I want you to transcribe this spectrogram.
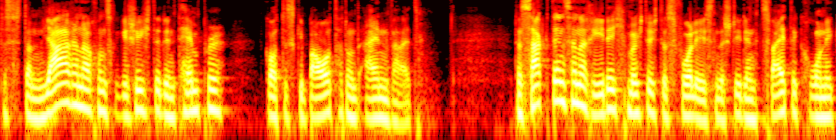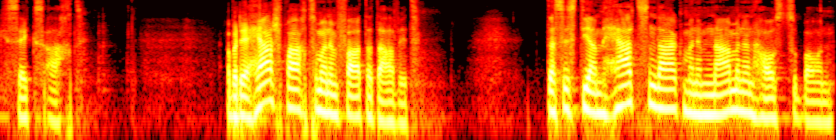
das ist dann Jahre nach unserer Geschichte, den Tempel Gottes gebaut hat und einweiht. Da sagt er in seiner Rede, ich möchte euch das vorlesen, das steht in 2. Chronik 6, 8. Aber der Herr sprach zu meinem Vater David, dass es dir am Herzen lag, meinem Namen ein Haus zu bauen,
